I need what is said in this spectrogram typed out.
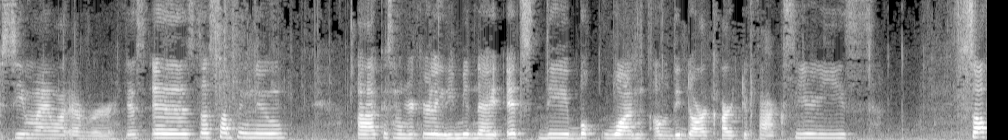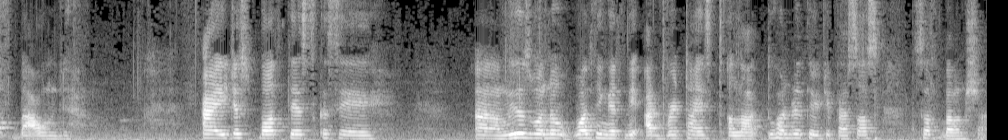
see my whatever. This is the something new, uh, Cassandra Clear Lady Midnight. It's the book one of the Dark Artifact series. Softbound. I just bought this kasi um, this is one of, one thing that they advertised a lot. 230 pesos. Softbound siya.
